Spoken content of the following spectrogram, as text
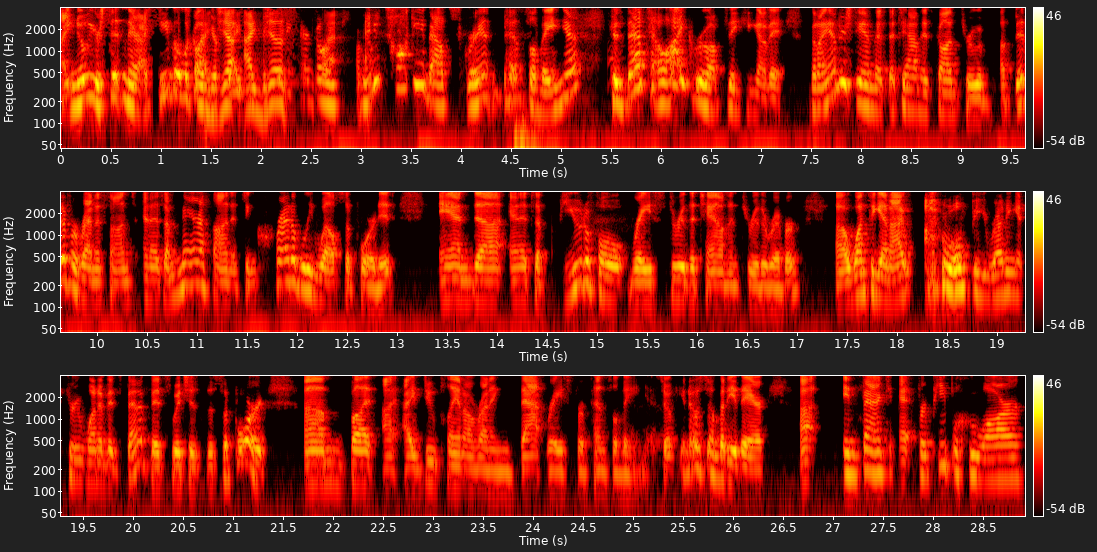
I know you're sitting there. I see the look on I your ju- face. I just- going, "Are we talking about Scranton, Pennsylvania?" Because that's how I grew up thinking of it. But I understand that the town has gone through a, a bit of a renaissance, and as a marathon, it's incredibly well supported, and uh, and it's a beautiful race through the town and through the river. Uh, once again, I, I won't be running it through one of its benefits, which is the support, um, but I, I do plan on running that race for Pennsylvania. So if you know somebody there, uh, in fact, for people who are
